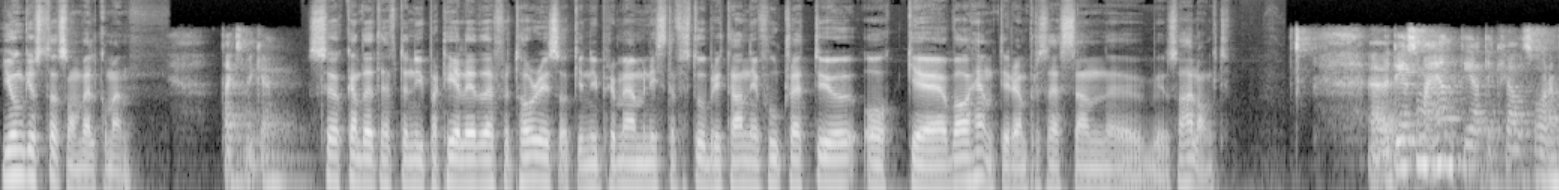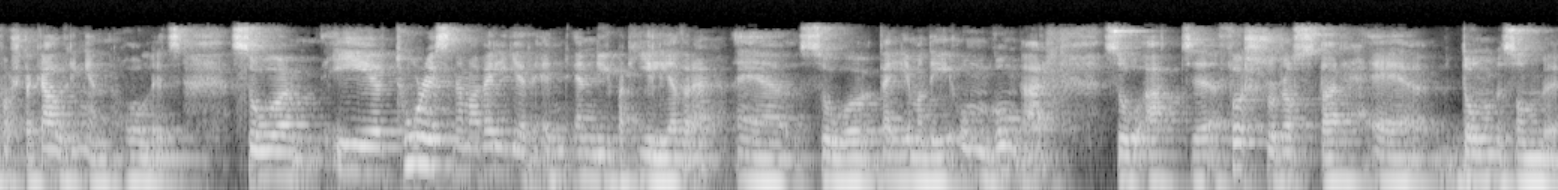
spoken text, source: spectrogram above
Jon Gustafsson, välkommen. Tack så mycket. Sökandet efter ny partiledare för Tories och en ny premiärminister för Storbritannien fortsätter ju och eh, vad har hänt i den processen eh, så här långt? Eh, det som har hänt är att ikväll så har den första gallringen hållits. Så i Tories när man väljer en, en ny partiledare eh, så väljer man det i omgångar. Så att eh, först så röstar eh, de, som,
